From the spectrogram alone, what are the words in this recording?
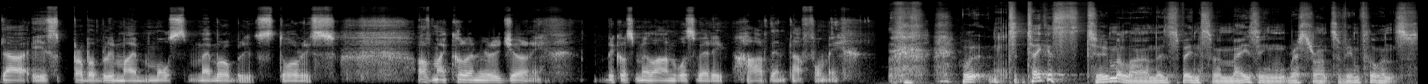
that is probably my most memorable stories of my culinary journey, because Milan was very hard and tough for me. Well, take us to Milan, there's been some amazing restaurants of influence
